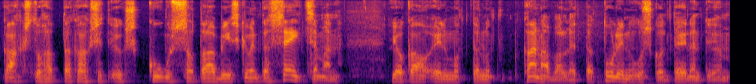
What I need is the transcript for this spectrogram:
2021 657, joka on ilmoittanut kanavalle, että tulin uskon teidän työn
